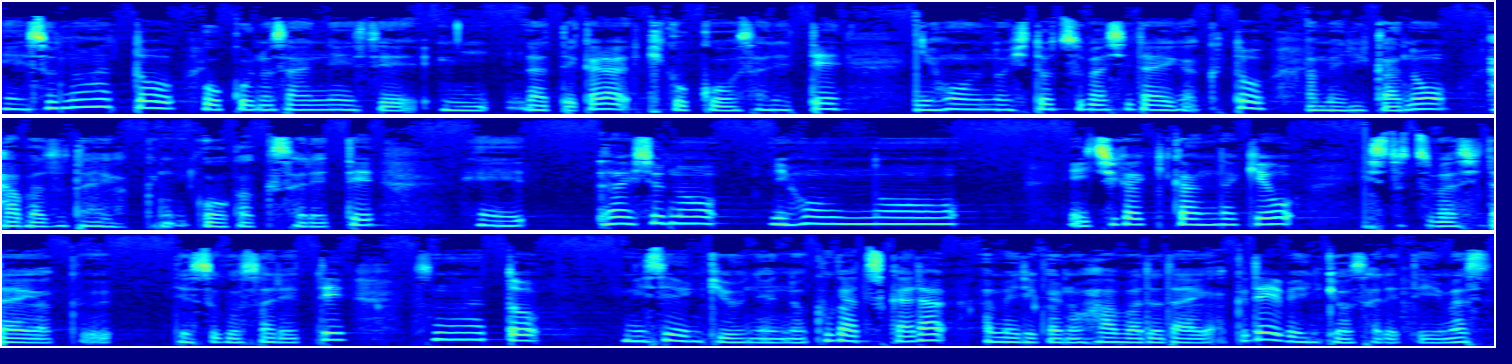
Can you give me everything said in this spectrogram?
えーその後高校の3年生になってから帰国をされて日本の一橋大学とアメリカのハーバード大学に合格されて、えー最初の日本の1学期間だけを一橋大学で過ごされてその後2009年の9月からアメリカのハーバード大学で勉強されています、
